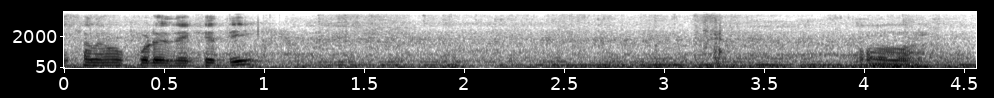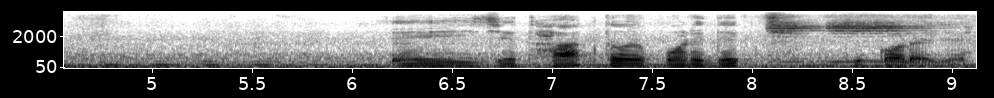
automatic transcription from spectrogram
এখানে উপরে রেখে দিই। এই যে থাক, তবে পরে দেখছি কি করা যায়।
